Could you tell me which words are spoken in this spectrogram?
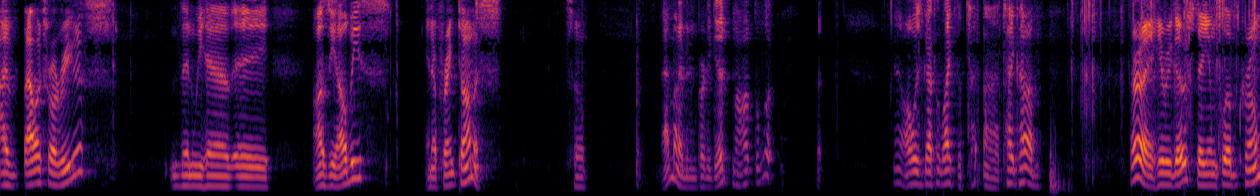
I've Alex Rodriguez. Then we have a Ozzy Albies, and a Frank Thomas. So that might have been pretty good. I'll have to look. But yeah, always got to like the uh, Ty Cobb. Alright, here we go. Stadium Club Chrome.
